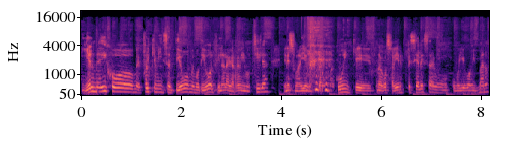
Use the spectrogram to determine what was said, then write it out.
Y él me dijo, fue el que me incentivó, me motivó, al final agarré mi mochila, en eso me había comprado un McQueen, que fue una cosa bien especial esa, como, como llegó a mis manos,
